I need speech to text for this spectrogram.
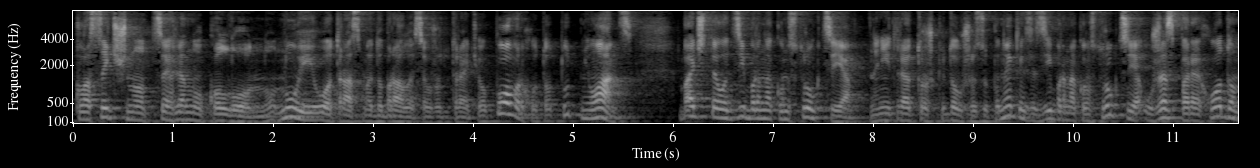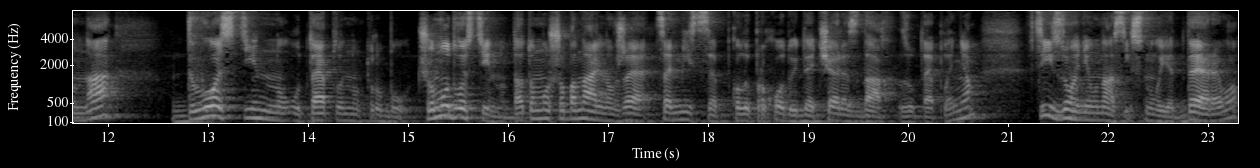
класичну цегляну колонну. Ну і от раз ми добралися вже до третього поверху, то тут нюанс. Бачите, от зібрана конструкція. На ній треба трошки довше зупинитися. Зібрана конструкція уже з переходом на двостінну утеплену трубу. Чому двостінну? Та тому що банально вже це місце, коли проходу йде через дах з утепленням. Цій зоні у нас існує дерево,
